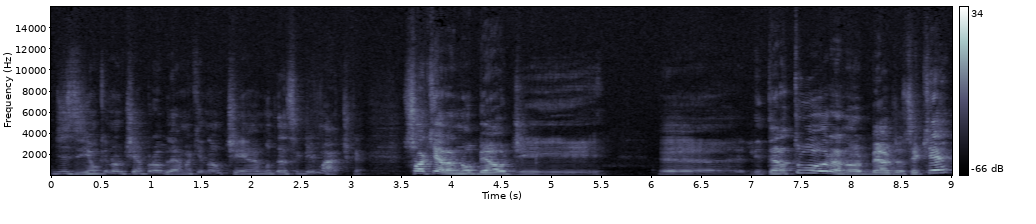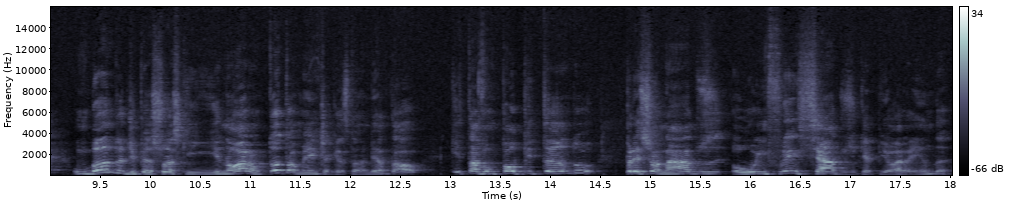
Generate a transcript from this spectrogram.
diziam que não tinha problema, que não tinha mudança climática. Só que era Nobel de é, literatura, Nobel de não sei o quê, um bando de pessoas que ignoram totalmente a questão ambiental e estavam palpitando, pressionados ou influenciados, o que é pior ainda,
